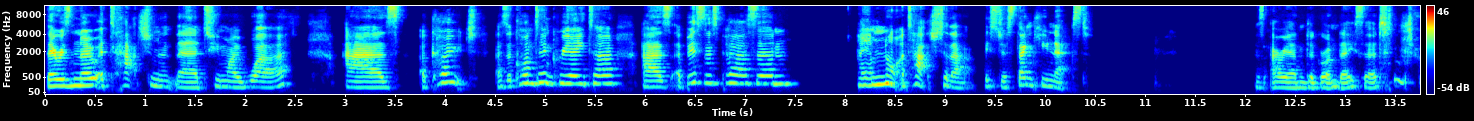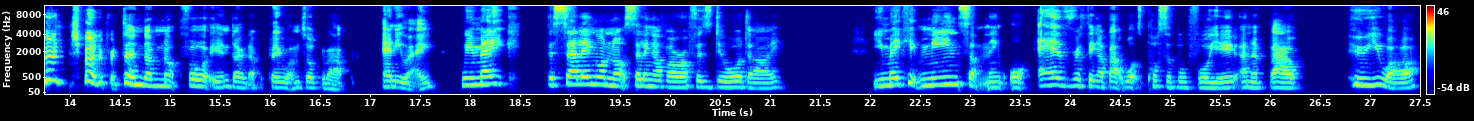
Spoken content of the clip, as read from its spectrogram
There is no attachment there to my worth as a coach, as a content creator, as a business person. I am not attached to that. It's just thank you next. As Ariana Grande said, trying to pretend I'm not 40 and don't have a clue what I'm talking about. Anyway, we make the selling or not selling of our offers do or die. You make it mean something or everything about what's possible for you and about who you are.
